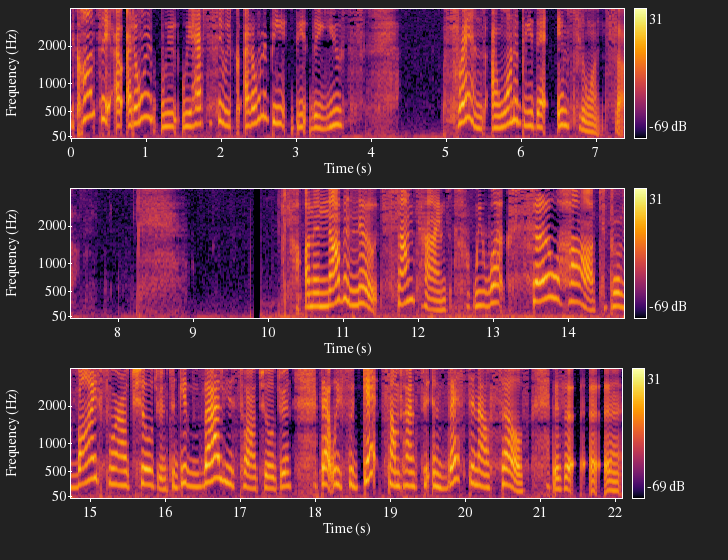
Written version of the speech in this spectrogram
We can't say, I, I don't want to, we, we have to say, we, I don't want to be the, the youth's friends, I want to be their influencer. On another note, sometimes we work so hard to provide for our children, to give values to our children, that we forget sometimes to invest in ourselves. There's a, a,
